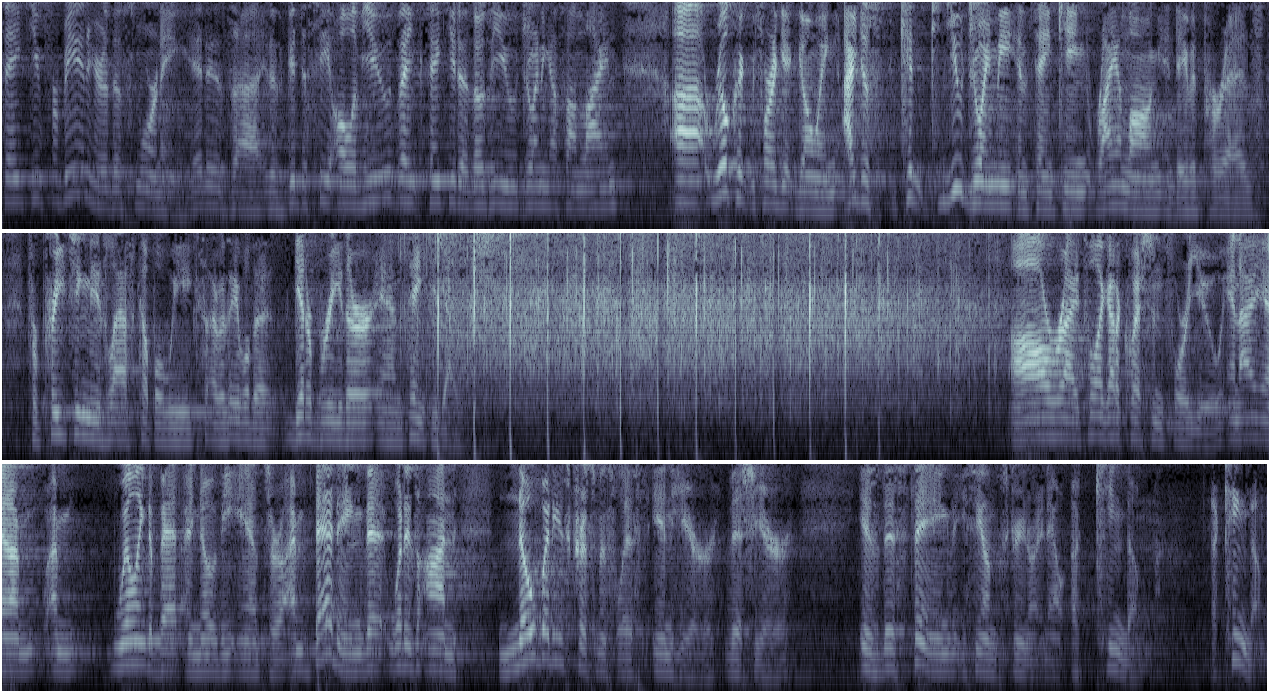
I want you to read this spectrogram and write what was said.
Thank you for being here this morning. It is, uh, it is good to see all of you. Thank, thank you to those of you joining us online. Uh, real quick before I get going, I just can, can you join me in thanking Ryan Long and David Perez for preaching these last couple weeks? I was able to get a breather, and thank you guys. All right. Well, I got a question for you, and I and I'm I'm willing to bet I know the answer. I'm betting that what is on nobody's Christmas list in here this year is this thing that you see on the screen right now, a kingdom. A kingdom.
